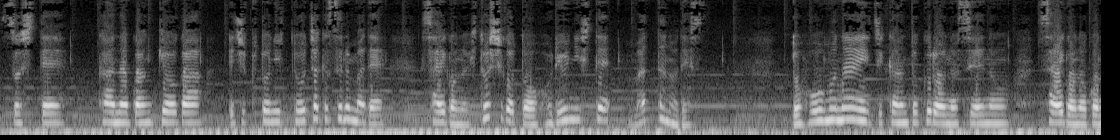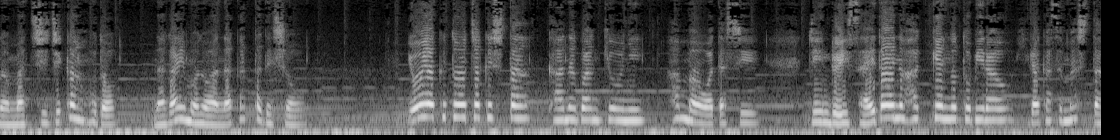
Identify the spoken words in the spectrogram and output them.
そして、カーナガン教がエジプトに到着するまで、最後の一仕事を保留にして待ったのです。途方もない時間と苦労の末の最後のこの待ち時間ほど長いものはなかったでしょう。ようやく到着したカーナバン橋にハンマーを渡し、人類最大の発見の扉を開かせました。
